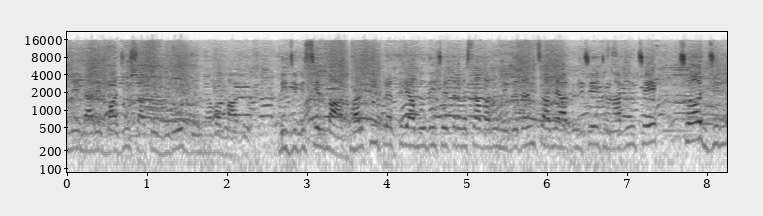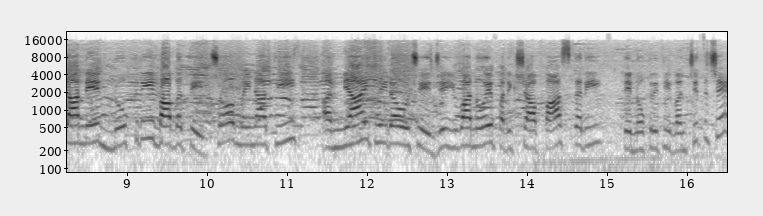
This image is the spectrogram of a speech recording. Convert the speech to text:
અને નારેબાજી સાથે વિરોધ નોંધાવવામાં આવ્યો. ડીજીવીસીએલમાં ભરતી પ્રક્રિયા મુદ્દે ક્ષેત્ર વસાવવાનું નિવેદન સામે આવ્યું છે. જણાવ્યું છે, છ જિલ્લાને નોકરી બાબતે છ મહિનાથી અન્યાય થઈ રહ્યો છે. જે યુવાનોએ પરીક્ષા પાસ કરી તે નોકરીથી વંચિત છે.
